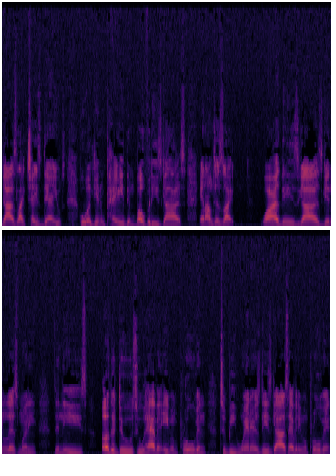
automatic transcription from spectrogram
guys like Chase Daniels who are getting paid than both of these guys. And I'm just like, why are these guys getting less money than these other dudes who haven't even proven to be winners? These guys haven't even proven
